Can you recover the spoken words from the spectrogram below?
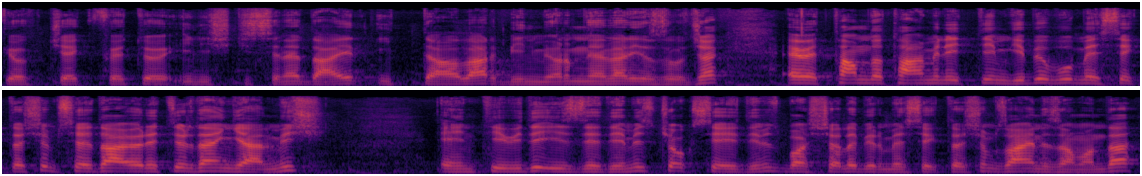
Gökçek FETÖ ilişkisine dair iddialar bilmiyorum neler yazılacak. Evet tam da tahmin ettiğim gibi bu meslektaşım Seda Öğretir'den gelmiş. NTV'de izlediğimiz, çok sevdiğimiz başarılı bir meslektaşımız. Aynı zamanda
